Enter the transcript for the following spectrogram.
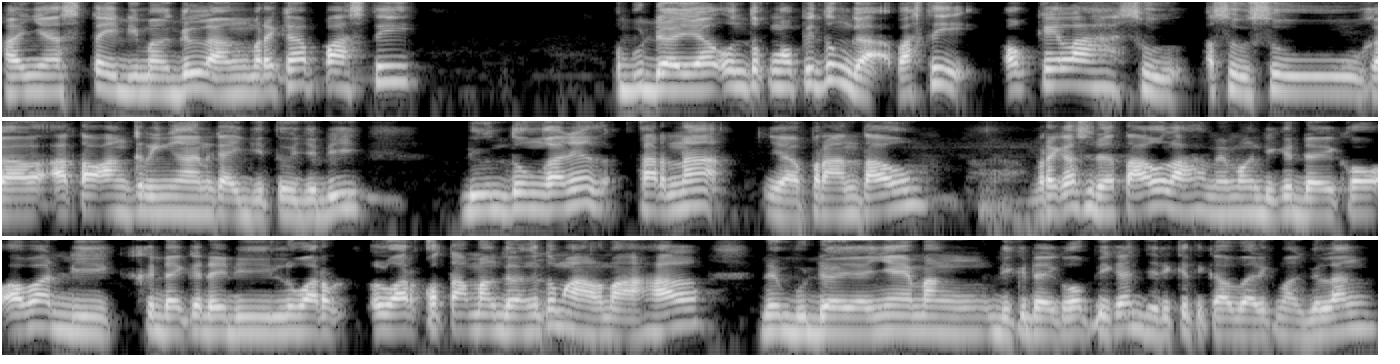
hanya stay di Magelang, mereka pasti budaya untuk ngopi tuh nggak. Pasti oke lah su- susu atau angkringan kayak gitu. Jadi diuntungkannya karena ya perantau. Mereka sudah tahu lah memang di kedai ko apa di kedai-kedai di luar luar kota Magelang itu mahal-mahal. Dan budayanya emang di kedai kopi kan. Jadi ketika balik Magelang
